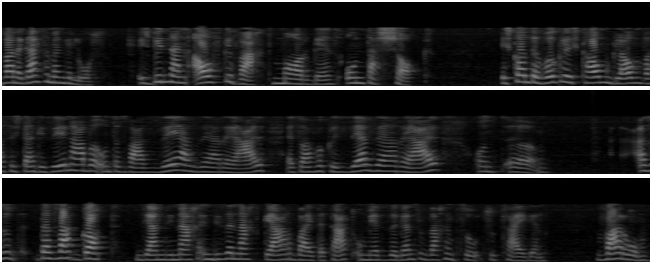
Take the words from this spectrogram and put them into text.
war eine ganze Menge los. Ich bin dann aufgewacht morgens unter Schock ich konnte wirklich kaum glauben, was ich da gesehen habe und das war sehr, sehr real. Es war wirklich sehr, sehr real und ähm, also das war Gott, der an die Nacht, in dieser Nacht gearbeitet hat, um mir diese ganzen Sachen zu, zu zeigen. Warum?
